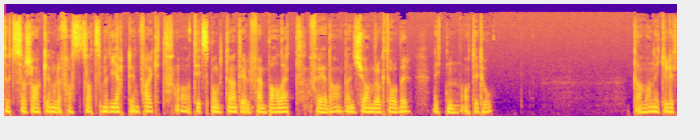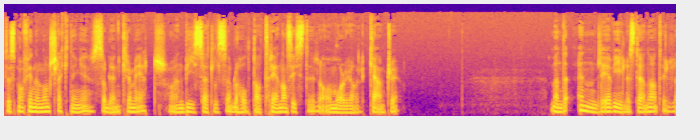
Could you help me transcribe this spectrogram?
Dødsårsaken ble fastsatt som et hjerteinfarkt, og tidspunktet til fem på halv ett, fredag den 22. oktober 1982. Da man ikke lyktes med å finne noen slektninger, så ble hun kremert, og en bisettelse ble holdt av tre nazister og Morial Gantry. Men det endelige hvilestedet til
